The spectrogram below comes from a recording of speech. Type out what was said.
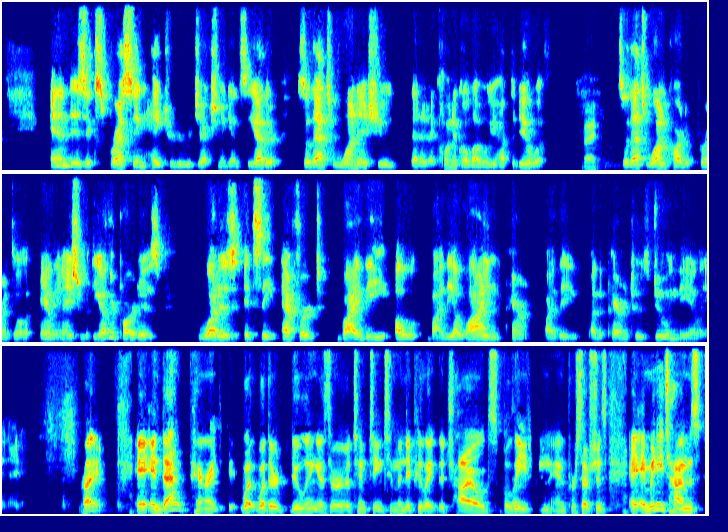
and is expressing hatred or rejection against the other. So that's one issue that at a clinical level you have to deal with. Right. So that's one part of parental alienation, but the other part is what is it's the effort by the by the aligned parent, by the by the parent who's doing the alienating. Right. And, and, that parent, what, what they're doing is they're attempting to manipulate the child's belief right. and, and, perceptions. And, and, many times,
